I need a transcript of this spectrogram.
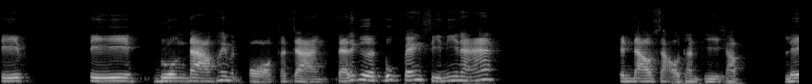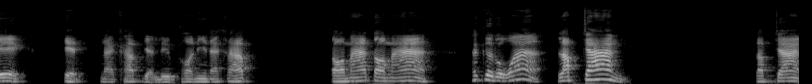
ตี ตีดวงดาวให้มันออกกระจาง แต่ถ้าเกิดบุ๊กแบงสีนี้นะ เป็นดาวเสาทันทีครับ เลขเจ็ดนะครับ อย่าลืมข้อนี้นะครับ ต่อมาต่อมา ถ้าเกิดบอกว่า รับจ้าง รับจ้าง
